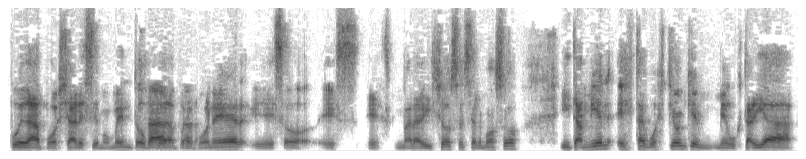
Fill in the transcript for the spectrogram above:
pueda apoyar ese momento, pueda proponer, eso es, es maravilloso, es hermoso. Y también esta cuestión que me gustaría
